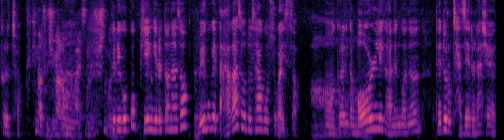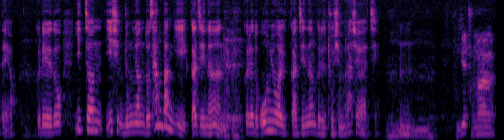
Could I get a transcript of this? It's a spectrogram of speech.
그렇죠. 특히나 조심하라고 어. 말씀을 해주시는 거죠. 그리고 꼭 비행기를 떠나서 네. 외국에 나가서도 사고 수가 있어. 아. 어, 그러니까 멀리 가는 거는 되도록 자제를 하셔야 돼요. 그래도 2026년도 상반기까지는 예, 예. 그래도 5, 6월까지는 그래도 조심을 하셔야지. 음. 이게 정말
